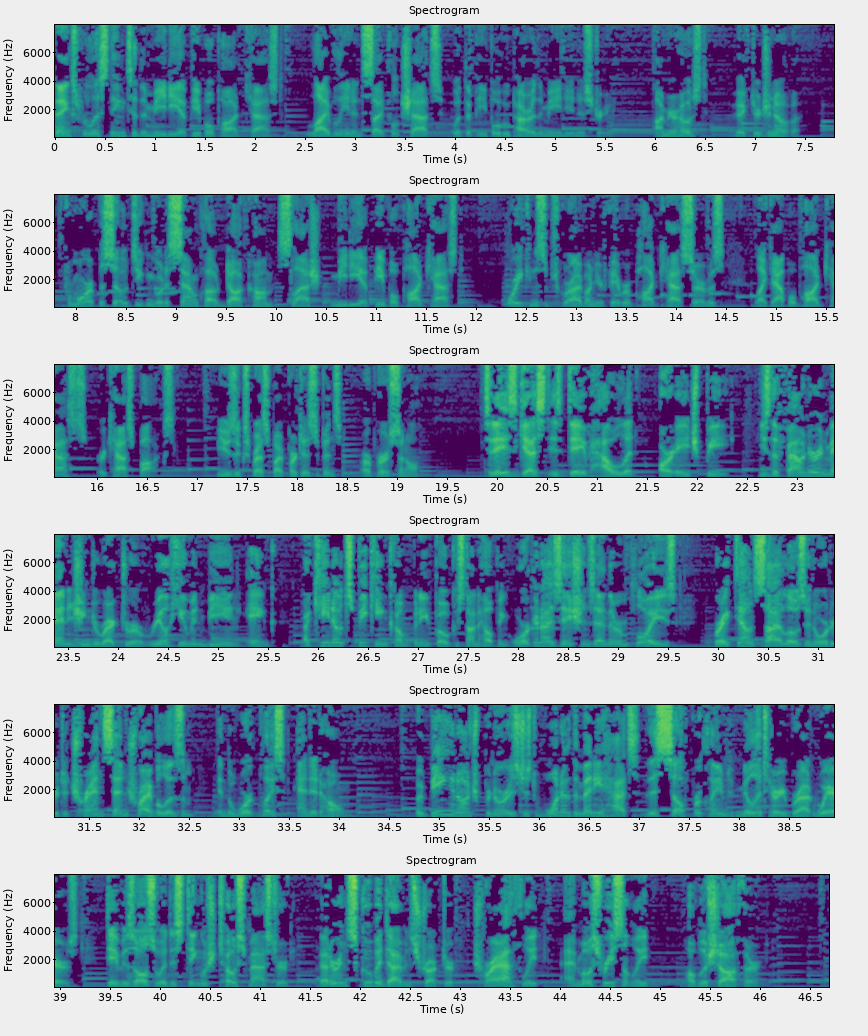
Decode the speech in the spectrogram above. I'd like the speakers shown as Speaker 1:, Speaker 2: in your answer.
Speaker 1: Thanks for listening to the Media People Podcast, lively and insightful chats with the people who power the media industry. I'm your host, Victor Genova. For more episodes, you can go to soundcloud.com slash media people podcast, or you can subscribe on your favorite podcast service like Apple Podcasts or Castbox. Views expressed by participants are personal. Today's guest is Dave Howlett, RHB. He's the founder and managing director of Real Human Being, Inc., a keynote speaking company focused on helping organizations and their employees break down silos in order to transcend tribalism in the workplace and at home. But being an entrepreneur is just one of the many hats this self proclaimed military brat wears. Dave is also a distinguished Toastmaster, veteran scuba dive instructor, triathlete, and most recently, published author.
